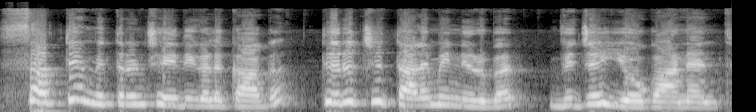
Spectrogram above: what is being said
சத்யமித்ரன் செய்திகளுக்காக திருச்சி தலைமை நிருபர் விஜய் யோகானந்த்.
